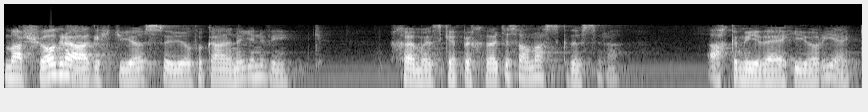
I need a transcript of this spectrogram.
Mae eich di o syl o gael yn fyd. Chymys ge bychdau dys o'n asgdysra, ac mi dde hi o'r ieg.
